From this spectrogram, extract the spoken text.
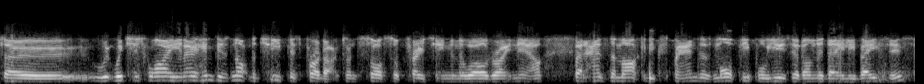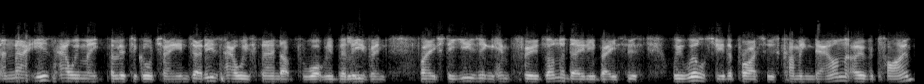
So, which is why, you know, hemp is not the cheapest product and source of protein in the world right now. But as the market expands, as more people use it on a daily basis, and that is how we make political change, that is how we stand up for what we believe in by actually using hemp foods on a daily basis, we will see the prices coming down over time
